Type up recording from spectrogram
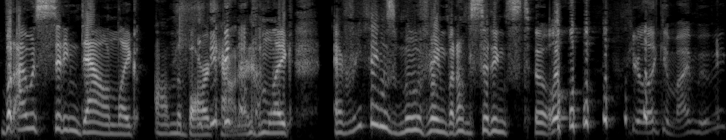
but I was sitting down like on the bar counter and I'm like, everything's moving, but I'm sitting still. You're like, am I moving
